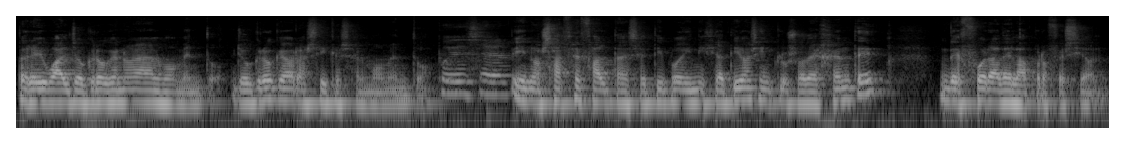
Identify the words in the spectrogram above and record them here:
Pero igual yo creo que no era el momento. Yo creo que ahora sí que es el momento. puede ser Y nos hace falta ese tipo de iniciativas, incluso de gente de fuera de la profesión,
